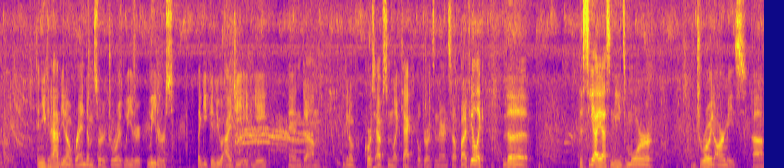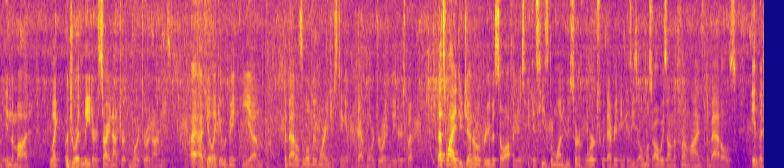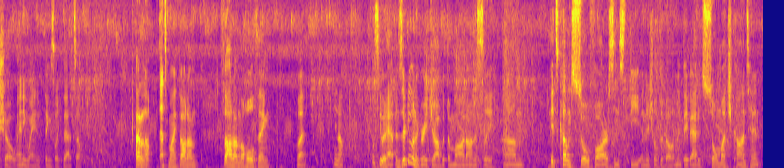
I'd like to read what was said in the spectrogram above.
and you can have, you know, random sort of droid leader leaders. Like, you can do IG-88, and um, you can, of course, have some, like, tactical droids in there and stuff. But I feel like the the CIS needs more droid armies um, in the mod. Like, oh, droid leaders, sorry, not dro more droid armies. I, I, feel like it would make the, um, the battles a little bit more interesting if we could have more droid leaders, but that's why I do General Grievous so often, is because he's the one who sort of works with everything, because he's almost always on the front lines of the battles, in the show anyway, and things like that, so... I don't know, that's my thought on, thought on the whole thing, but, you know, we'll see what happens. They're doing a great job with the mod, honestly. Um, it's come so far since the initial development. They've added so much content,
